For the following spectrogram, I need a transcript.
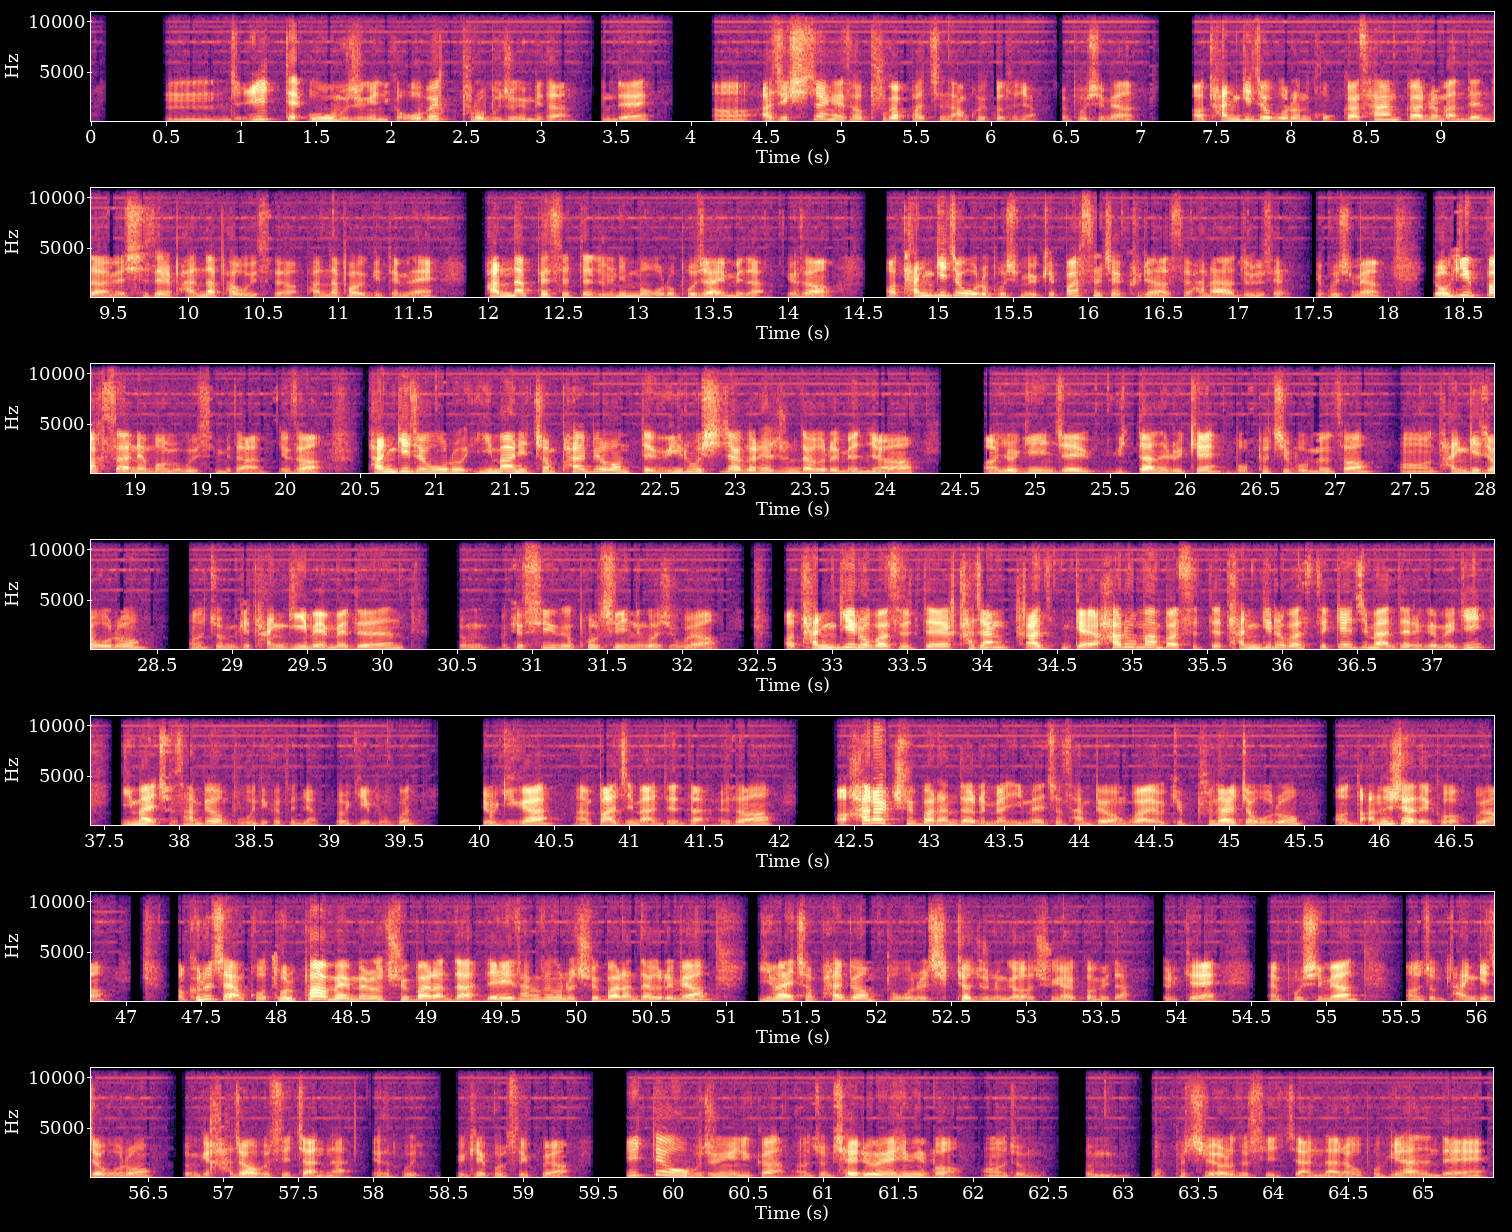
음, 이제 1대 5 무중이니까 500% 무중입니다. 근데 어, 아직 시장에서 부각받지는 않고 있거든요. 자, 보시면 어, 단기적으로는 고가 상한가를 만든 다음에 시세를 반납하고 있어요. 반납하고 있기 때문에 반납했을 때 눌림목으로 보자입니다. 그래서 어, 단기적으로 보시면 이렇게 박스를 제가 그려놨어요. 하나, 둘, 셋. 보시면 여기 박스 안에 머물고 있습니다. 그래서 단기적으로 22,800원대 위로 시작을 해준다 그러면요. 어, 여기 이제 윗단을 이렇게 목표치 보면서 어, 단기적으로 어, 좀 이렇게 단기 매매든 좀 이렇게 수익을 볼 수 있는 것이고요. 어, 단기로 봤을 때 가장 까 이렇게 하루만 봤을 때 단기로 봤을 때 깨지면 안 되는 금액이 22,300원 부분이거든요. 여기 부분 여기가 아, 빠지면 안 된다. 그래서 어, 하락 출발한다 그러면 22,300원과 이렇게 분할적으로 어, 나누셔야 될 것 같고요. 어, 그렇지 않고 돌파 매매로 출발한다, 내일 상승으로 출발한다 그러면 22,800원 부분을 지켜주는가가 중요할 겁니다. 이렇게 예, 보시면 어, 좀 단기적으로 좀 이렇게 가져가 볼수 있지 않나. 그래서 보, 이렇게 볼 수 있고요. 1대5 무중이니까 어, 좀 재료에 힘입어 어, 좀, 좀 목표치를 열어둘 수 있지 않나라고 보긴 하는데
